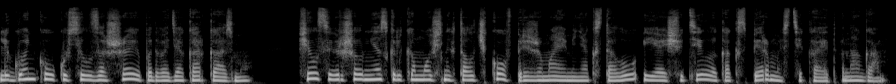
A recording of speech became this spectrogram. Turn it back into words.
легонько укусил за шею, подводя к оргазму. Фил совершил несколько мощных толчков, прижимая меня к столу, и я ощутила, как сперма стекает по ногам.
